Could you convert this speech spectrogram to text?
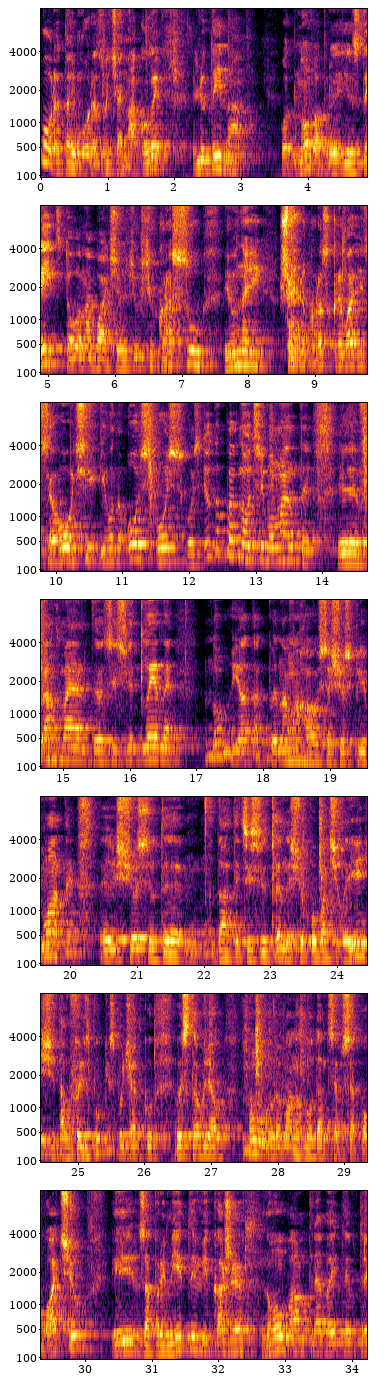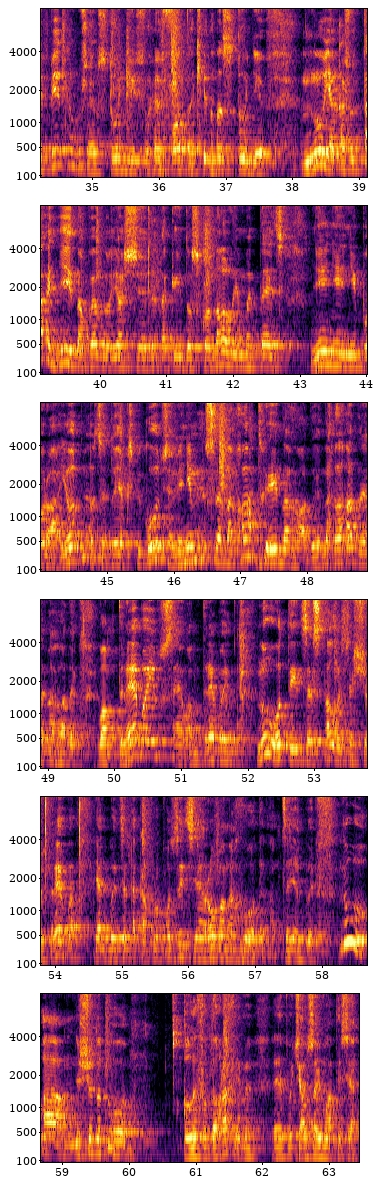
море та й море, звичайно. А коли людина От нова приїздить, то вона бачить цю всю красу, і в неї широко розкриваються очі, і вона ось, ось, ось. І напевно ці моменти, е, фрагменти, ці світлини. Ну, я так би намагався щось піймати, е, щось от, е, дати ці світлини, щоб побачили інші. Там в Фейсбуці спочатку виставляв. Ну, Роман Глодан це все побачив і запримітив і каже: ну, вам треба йти в Трибіту вже в студію, фото, кіностудію. Ну, я кажу, та ні, напевно, я ще не такий досконалий митець. Ні, ні, ні, пора. І от ми це то як спілкуємося, він мені все нагадує і нагадує, нагадує, нагадує. Вам треба і все, вам треба. І... Ну от і це сталося, що треба. Якби це така пропозиція Романа Глодана. Це якби. Ну а щодо того. Коли фотографіями е, почав займатися,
